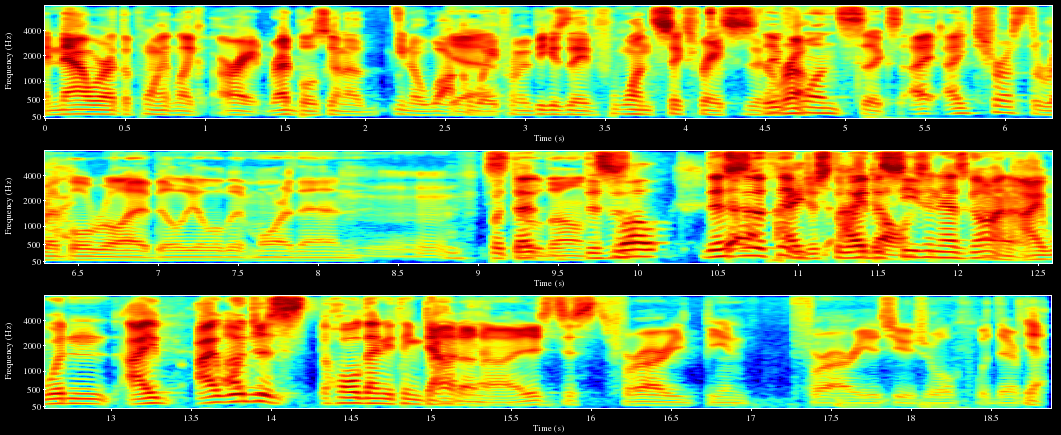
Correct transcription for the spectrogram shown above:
And now we're at the point like, all right, Red Bull's going to, you know, walk Yeah. away from it because they've won 6 races in They've a row. won six. I, I trust the Red Bull reliability a little bit more than but still that, don't. this is Well, this is the thing, I- just the way the season has gone. Alright. I wouldn't I I wouldn't just- hold anything down I don't yet. know. It's just Ferrari being Ferrari as usual with their Yeah.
